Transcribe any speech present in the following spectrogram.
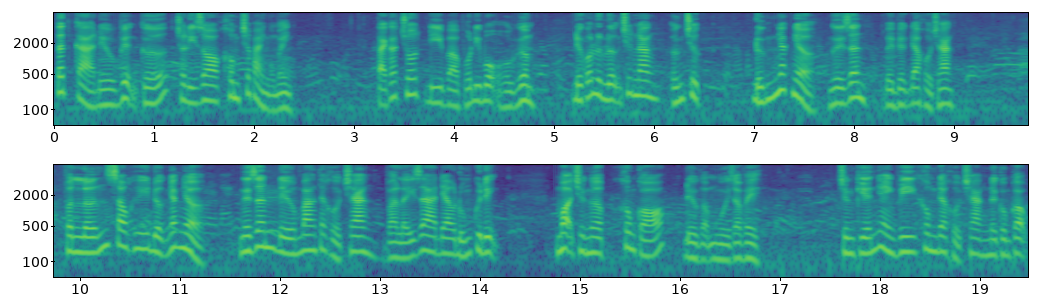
Tất cả đều viện cớ cho lý do không chấp hành của mình. Tại các chốt đi vào phố đi bộ Hồ Gươm đều có lực lượng chức năng ứng trực đứng nhắc nhở người dân về việc đeo khẩu trang. Phần lớn sau khi được nhắc nhở, người dân đều mang theo khẩu trang và lấy ra đeo đúng quy định. Mọi trường hợp không có đều ngậm ngùi ra về. Chứng kiến những hành vi không đeo khẩu trang nơi công cộng,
